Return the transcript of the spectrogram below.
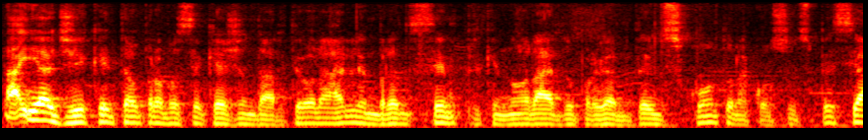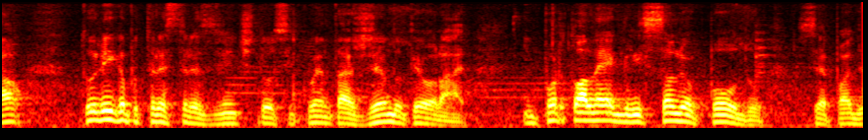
Tá aí a dica, então, para você que agendar o teu horário. Lembrando sempre que no horário do programa tem desconto na consulta especial. Tu liga para o 3320 250, agenda o teu horário. Em Porto Alegre e São Leopoldo, você pode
